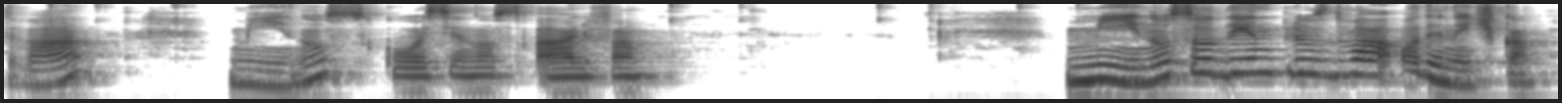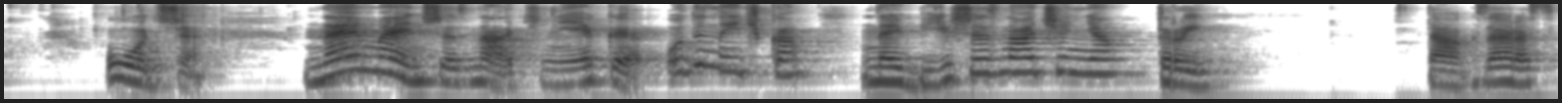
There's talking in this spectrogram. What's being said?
2 мінус косінус альфа. Мінус 1 плюс 2 одиничка. Отже, найменше значення яке? Одиничка, найбільше значення 3. Так, зараз,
